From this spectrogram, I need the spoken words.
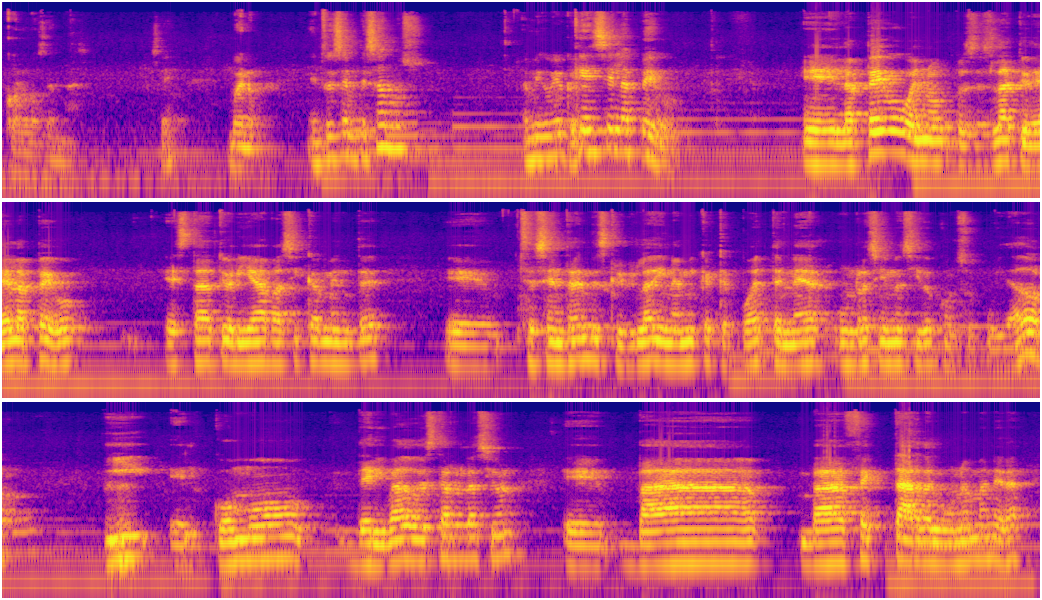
con los demás. ¿sí? Bueno, entonces empezamos. Amigo mío, ¿qué es el apego? El apego, bueno, pues es la teoría del apego. Esta teoría básicamente eh, se centra en describir la dinámica que puede tener un recién nacido con su cuidador y el cómo derivado de esta relación eh, va, va, a afectar de alguna manera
